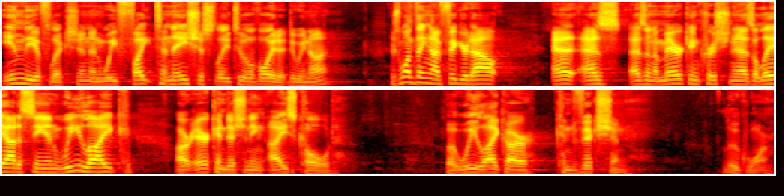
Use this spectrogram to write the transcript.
in the affliction, and we fight tenaciously to avoid it, do we not? There's one thing I've figured out as, as an American Christian, as a Laodicean, we like our air conditioning ice cold, but we like our conviction lukewarm.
